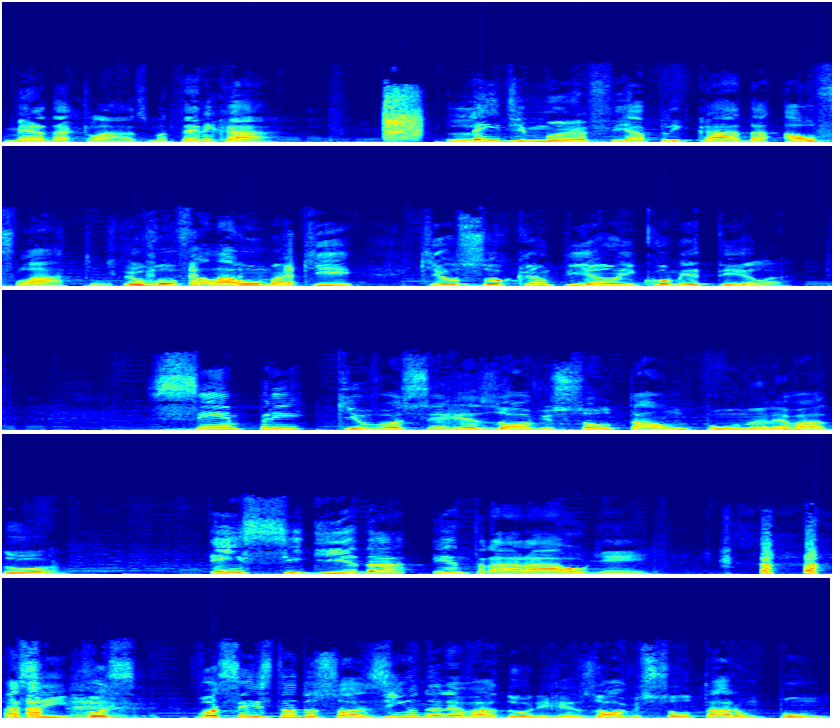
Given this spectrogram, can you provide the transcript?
Merda clasma. Técnica, Lady Murphy aplicada ao flato. Eu vou falar uma aqui que eu sou campeão em cometê-la. Sempre que você resolve soltar um pum no elevador, em seguida entrará alguém. Assim, você, você estando sozinho no elevador e resolve soltar um pum,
